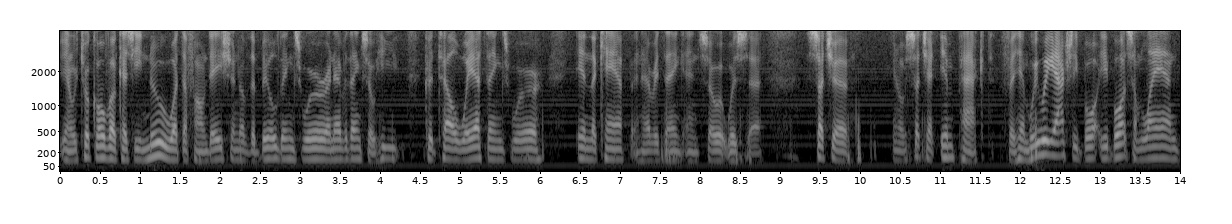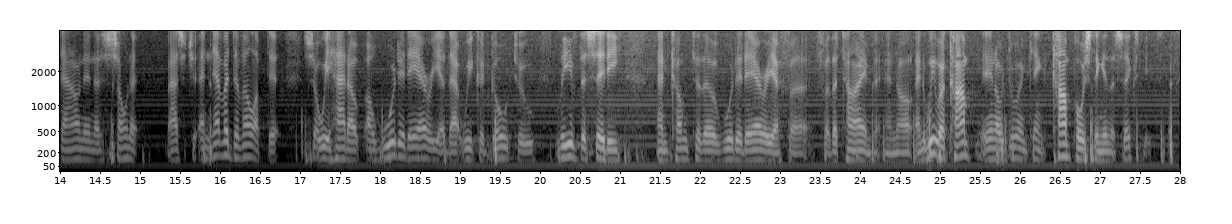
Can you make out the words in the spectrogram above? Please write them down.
you know he took over because he knew what the foundation of the buildings were and everything so he could tell where things were in the camp and everything. And so it was uh, such a you know, such an impact for him. We, we actually bought, he bought some land down in Assonet, Massachusetts, and never developed it. So we had a, a wooded area that we could go to, leave the city, and come to the wooded area for, for the time and all. And we were, you know, doing composting in the 60s.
